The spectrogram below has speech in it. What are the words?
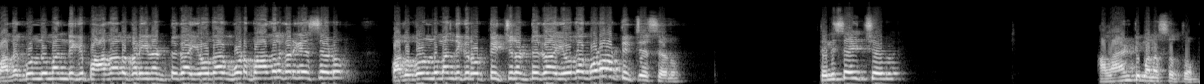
పదకొండు మందికి పాదాలు కడిగినట్టుగా యోగా కూడా పాదాలు కడిగేశాడు. పదకొండు మందికి రొట్టె ఇచ్చినట్టుగా యోధా కూడా రొట్టె ఇచ్చేశాడు. తెలిసే ఇచ్చాడు. అలాంటి మనస్తత్వం.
